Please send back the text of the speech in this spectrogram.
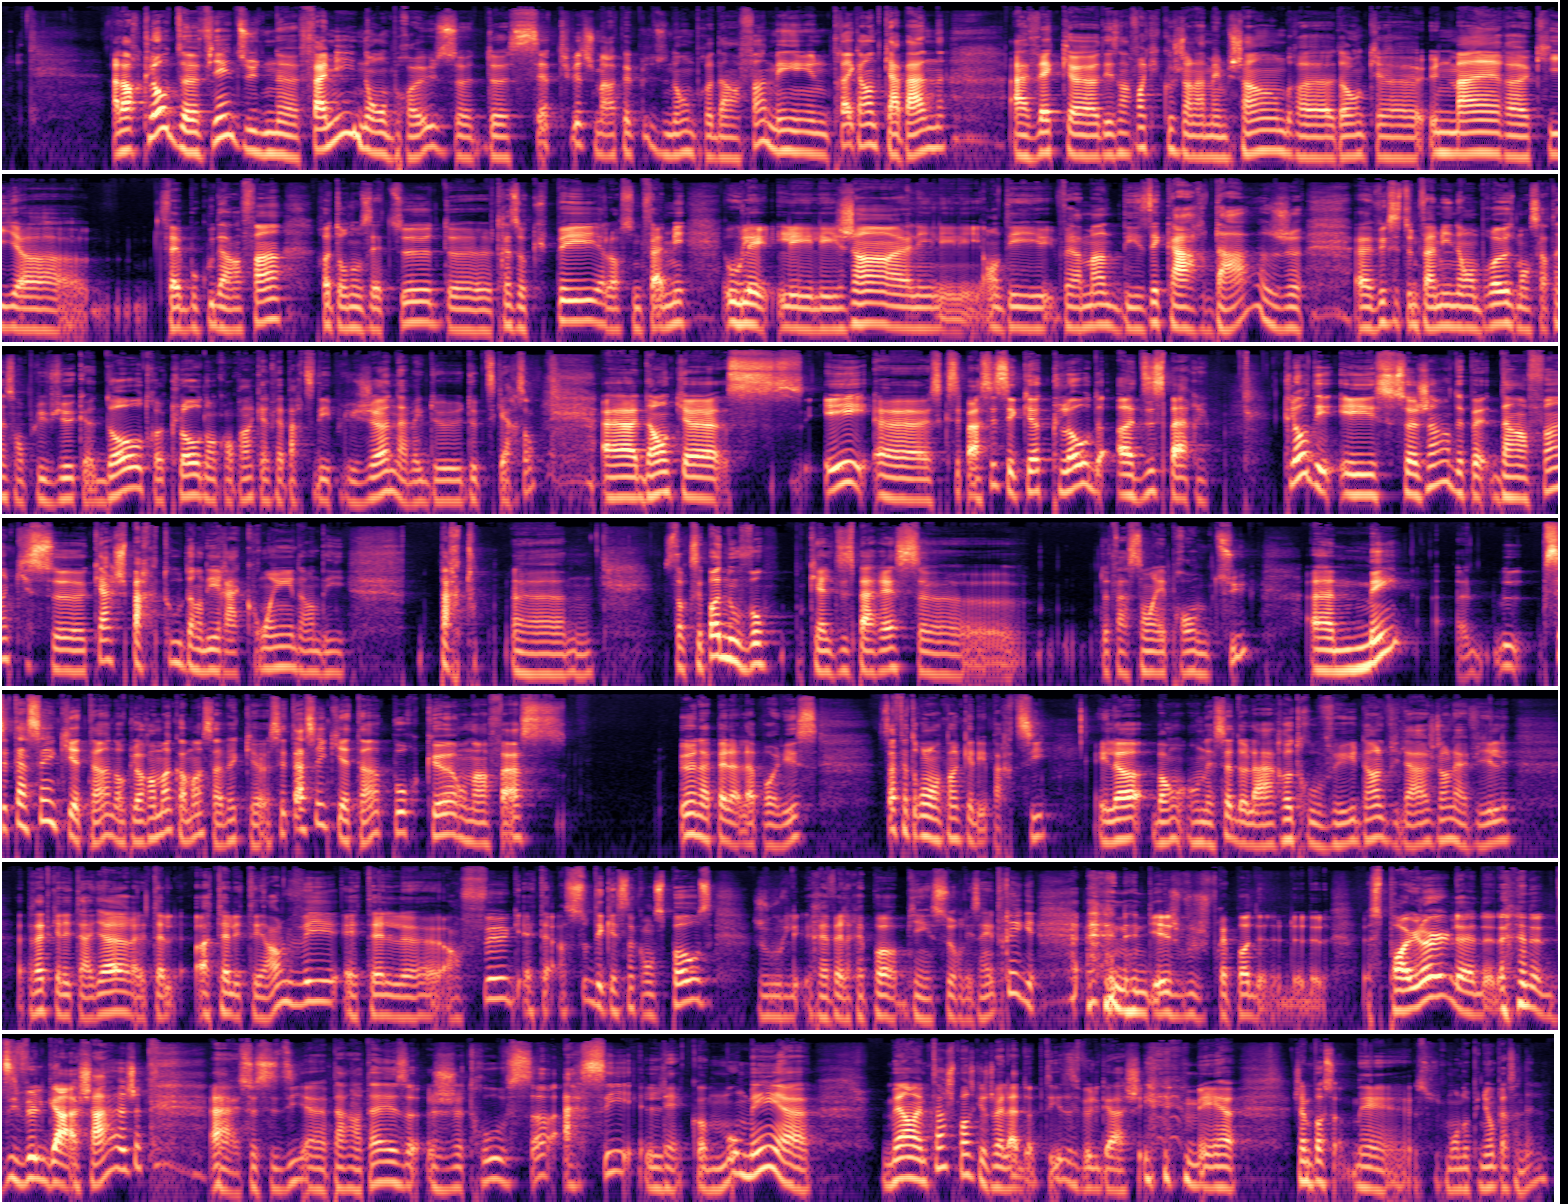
Alors, Claude vient d'une famille nombreuse de 7-8, je me rappelle plus du nombre d'enfants, mais une très grande cabane avec des enfants qui couchent dans la même chambre, donc une mère qui a fait beaucoup d'enfants, retourne aux études, euh, très occupé. Alors, c'est une famille où les, les, les gens euh, les, ont des, vraiment des écarts d'âge. Euh, vu que c'est une famille nombreuse, bon, certains sont plus vieux que d'autres. Claude, on comprend qu'elle fait partie des plus jeunes avec deux, deux petits garçons. donc, et ce qui s'est passé, c'est que Claude a disparu. Claude est, ce genre d'enfant qui se cache partout, dans des raccoins, dans des... partout. donc, c'est pas nouveau qu'elle disparaisse de façon impromptue. Euh, mais euh, c'est assez inquiétant. Donc le roman commence avec euh, c'est assez inquiétant pour qu'on en fasse un appel à la police. Ça fait trop longtemps qu'elle est partie. Et là, bon, on essaie de la retrouver dans le village, dans la ville. Peut-être qu'elle est ailleurs. A-t-elle été enlevée? Est-elle euh, en fugue? Est toutes des questions qu'on se pose? Je vous révélerai pas, bien sûr, les intrigues. je vous ferai pas de, de, spoiler, de, divulgachage. Euh, ceci dit, euh, parenthèse, je trouve ça assez laid comme mot, mais... mais en même temps, je pense que je vais l'adopter, divulgacher. mais j'aime pas ça. Mais c'est mon opinion personnelle.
